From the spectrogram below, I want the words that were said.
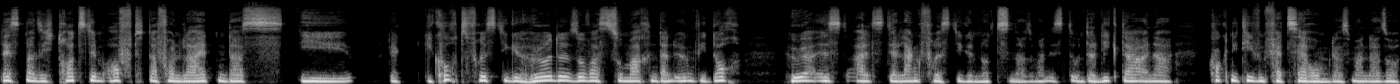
lässt man sich trotzdem oft davon leiten, dass die, der, die kurzfristige Hürde, sowas zu machen, dann irgendwie doch höher ist als der langfristige Nutzen. Also man ist, unterliegt da einer kognitiven Verzerrung, dass man also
